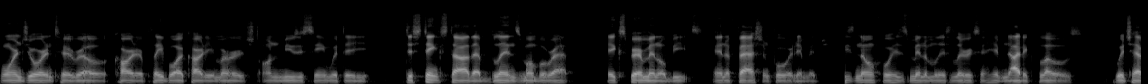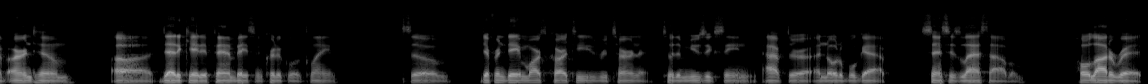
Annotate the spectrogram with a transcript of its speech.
Born Jordan Terrell Carter, Playboi Carti emerged on the music scene with a distinct style that blends mumble rap, experimental beats, and a fashion forward image. He's known for his minimalist lyrics and hypnotic flows, which have earned him a dedicated fan base and critical acclaim. So, Different Day marks Carti's return to the music scene after a notable gap since his last album, Whole Lotta Red.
